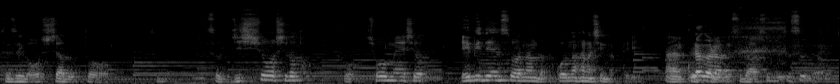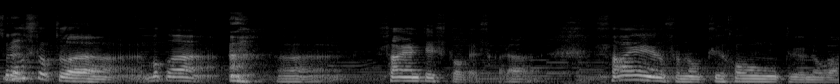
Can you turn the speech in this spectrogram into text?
先生がおっしゃるとそのそ実証しろと。証明しろと。エビデンスは何だとこんな話になっていくだからですがそれもう一つは僕はサイエンティストですからサイエンスの基本というのは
